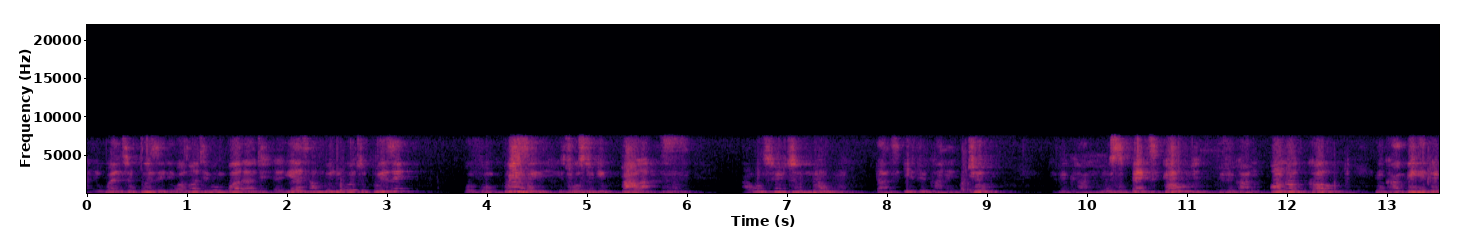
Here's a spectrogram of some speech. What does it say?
And he went to prison. He was not even bothered. That yes, I'm going to go to prison. But from prison, it was to the palace. I want you to know that if you can endure, if you can respect God, if you can honor God, you can be in the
